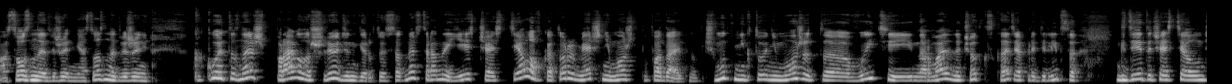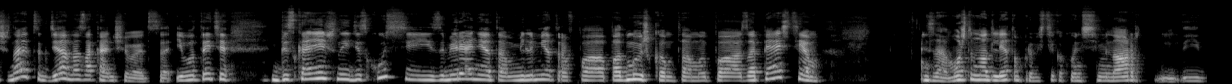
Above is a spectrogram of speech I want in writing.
осознанное движение, неосознанное движение какое-то, знаешь, правило Шрёдингера. То есть, с одной стороны, есть часть тела, в которую мяч не может попадать, но почему-то никто не может э, выйти и нормально, четко сказать, определиться, где эта часть тела начинается, где она заканчивается. И вот эти бесконечные дискуссии и замеряния там миллиметров по подмышкам там и по запястьям, не знаю, может, им надо летом провести какой-нибудь семинар и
